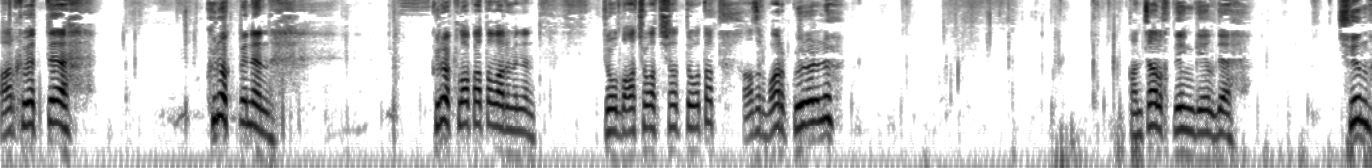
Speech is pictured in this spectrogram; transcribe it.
аркы бетте күрөк менен күрөк лопаталар менен жолду ачып атышат деп атат. Азыр барып көрөлү. Канчалык деңгээлде чын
